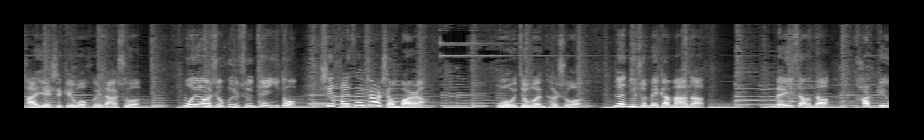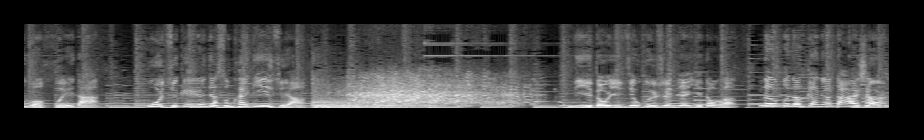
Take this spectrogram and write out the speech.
他也是给我回答说，我要是会瞬间移动，谁还在这儿上班啊？我就问他说，那你准备干嘛呢？没想到他给我回答，我去给人家送快递去呀。你都已经会瞬间移动了，能不能干点大事儿？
